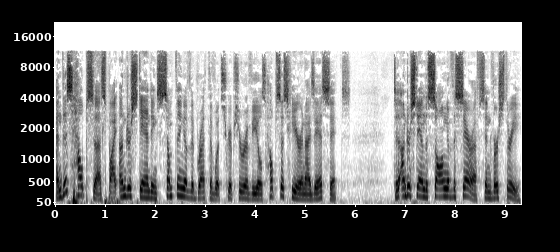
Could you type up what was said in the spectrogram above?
And this helps us by understanding something of the breadth of what Scripture reveals, helps us here in Isaiah 6 to understand the song of the seraphs in verse 3.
